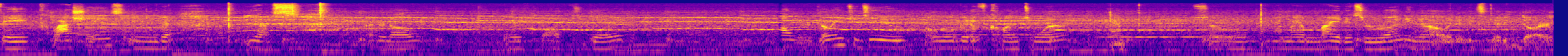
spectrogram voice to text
fake lashes and yes, I don't know if that's good. Now we're going to do a little bit of contour so my light is running out and it's getting dark.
